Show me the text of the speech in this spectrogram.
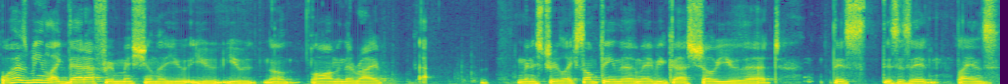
what has been like that affirmation that you you you know? Oh, I'm in the right ministry, like something that maybe God show you that this this is it, Lance.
